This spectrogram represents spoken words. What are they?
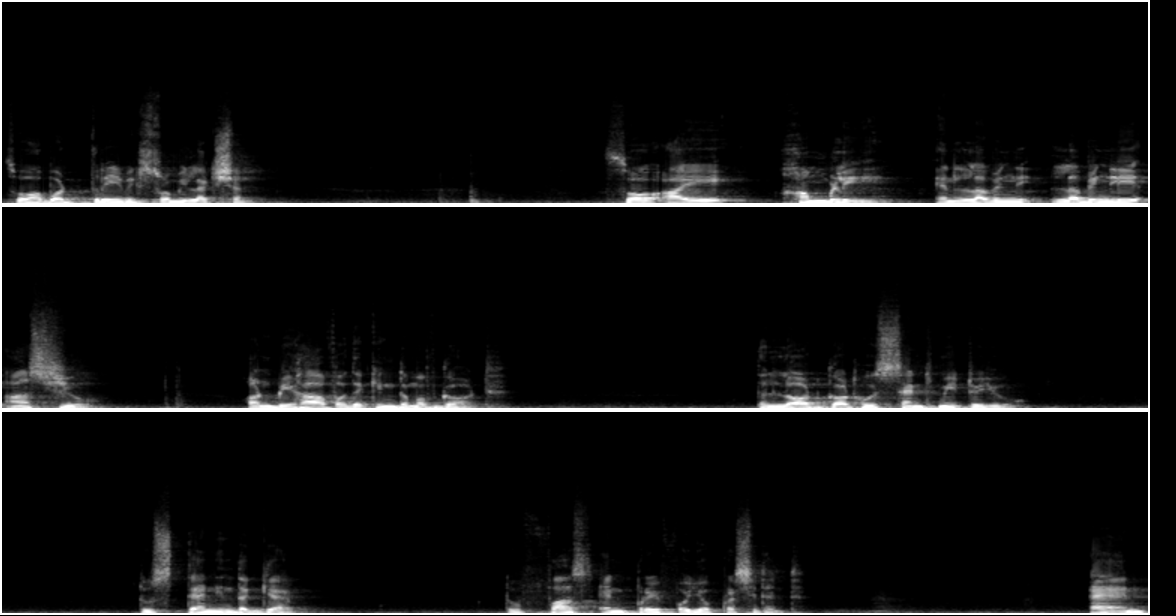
So, about three weeks from election. So, I humbly and lovingly, lovingly ask you on behalf of the kingdom of God, the Lord God who sent me to you, to stand in the gap, to fast and pray for your president, and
